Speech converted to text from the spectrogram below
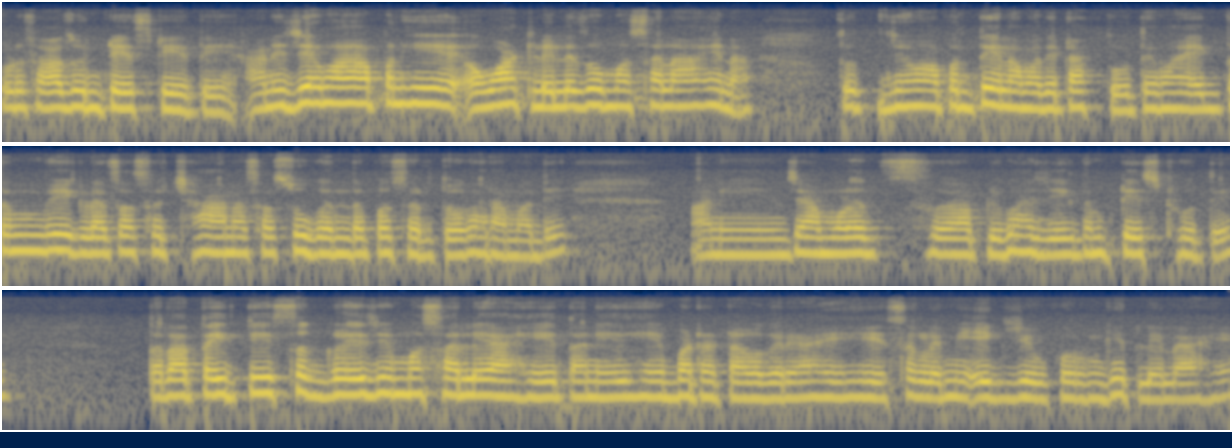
थोडंसं अजून टेस्ट येते. आणि जेव्हा आपण हे वाटलेला जो मसाला आहे ना तो जेव्हा आपण तेलामध्ये टाकतो तेव्हा एकदम वेगळाच असं छान असा सुगंध पसरतो घरामध्ये. आणि ज्यामुळंच आपली भाजी एकदम टेस्ट होते. तर आता इथे सगळे जे मसाले आहेत आणि हे बटाटा वगैरे आहे हे सगळे मी एकजीव करून घेतलेलं आहे.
